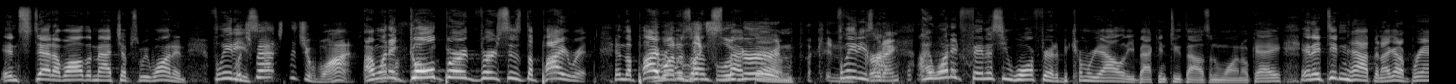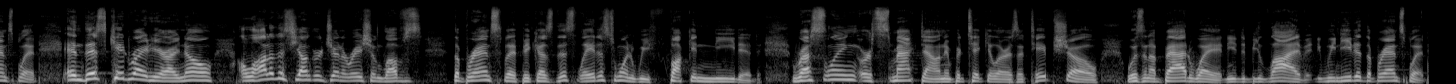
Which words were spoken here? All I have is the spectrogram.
instead of all the matchups we wanted. Fleeties, Which match did you want? I wanted Goldberg versus the Pirate, and the Pirate was Lex on Luger SmackDown. and fucking Fleeties, Kurt I, I wanted Fantasy Warfare to become reality back in 2001, okay? And it didn't happen. I got a brand split. And this kid right here, I know a lot of this younger generation loves the brand split because this latest one we fucking needed. Wrestling or SmackDown in particular as a taped show was in a bad way. It needed to be live. It- we needed the brand split.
